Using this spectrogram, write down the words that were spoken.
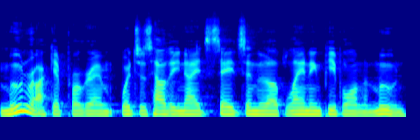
moon rocket program, which is how the United States ended up landing people on the moon.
